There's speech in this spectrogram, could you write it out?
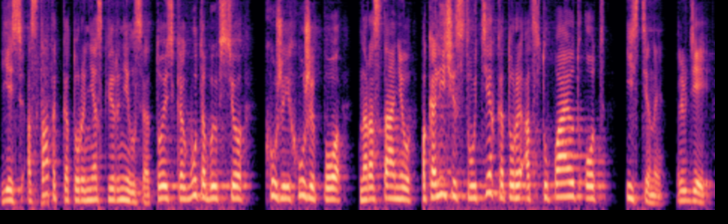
Есть остаток, который не осквернился. То есть как будто бы все хуже и хуже по нарастанию, по количеству тех, которые отступают от истины людей.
